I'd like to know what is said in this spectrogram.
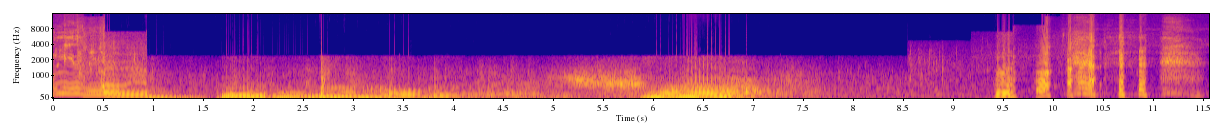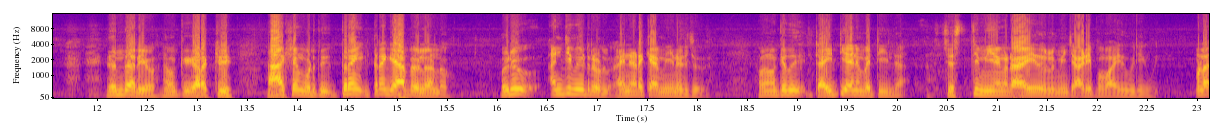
ഉണ്ണി ഇത് ഇതെന്താ അറിയോ? നമുക്ക് കറക്റ്റ് ആക്ഷൻ കൊടുത്ത് ഇത്രയും ഇത്രയും ഗ്യാപ്പേ ഉള്ളൂ കണ്ടോ ഒരു അഞ്ച് മീറ്ററേ ഉള്ളൂ. അതിനിടയ്ക്കാണ് മീൻ അടിച്ചത്. അപ്പോൾ നമുക്കിത് ടൈറ്റ് ചെയ്യാനും പറ്റിയില്ല. ജസ്റ്റ് മീൻ അങ്ങോട്ട് ആയതേ ഉള്ളൂ. മീൻ ചാടിയപ്പോൾ വായത് ഊരി പോയി. നമ്മളെ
